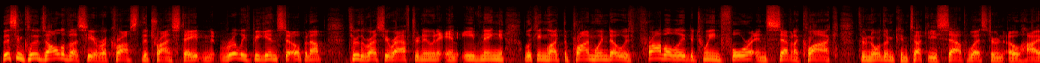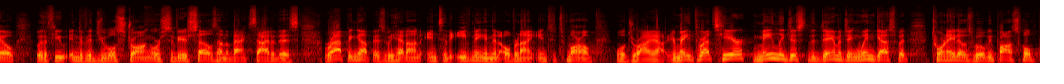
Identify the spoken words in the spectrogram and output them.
This includes all of us here across the tri-state, and it really begins to open up through the rest of your afternoon and evening. Looking like the prime window is probably between 4 and 7 o'clock through northern Kentucky, southwestern Ohio, with a few individual strong or severe cells on the backside of this. Wrapping up as we head on into the evening and then overnight into tomorrow will dry out. Your main threats here, mainly just the damaging wind gusts, but tornadoes will be possible.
